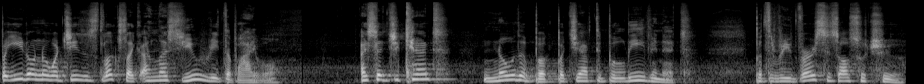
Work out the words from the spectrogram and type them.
But you don't know what Jesus looks like unless you read the Bible. I said you can't know the book, but you have to believe in it. But the reverse is also true.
